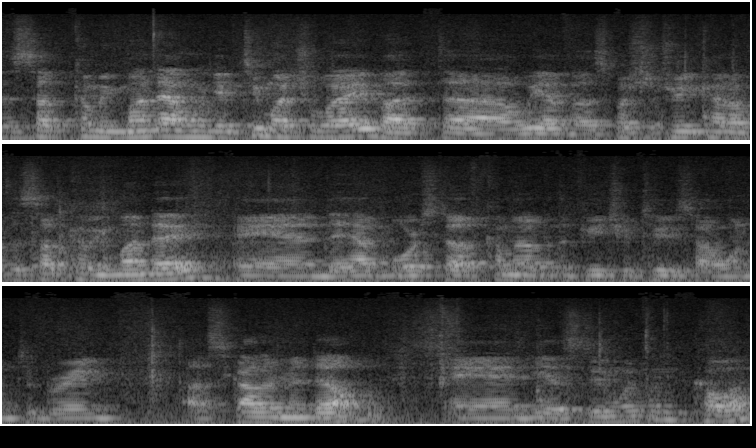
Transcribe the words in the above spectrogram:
This upcoming Monday, I won't give too much away, but uh, we have a special treat coming up this upcoming Monday, and they have more stuff coming up in the future too. So I wanted to bring uh, Skylar Mendel, and he has a student with him, Koa,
